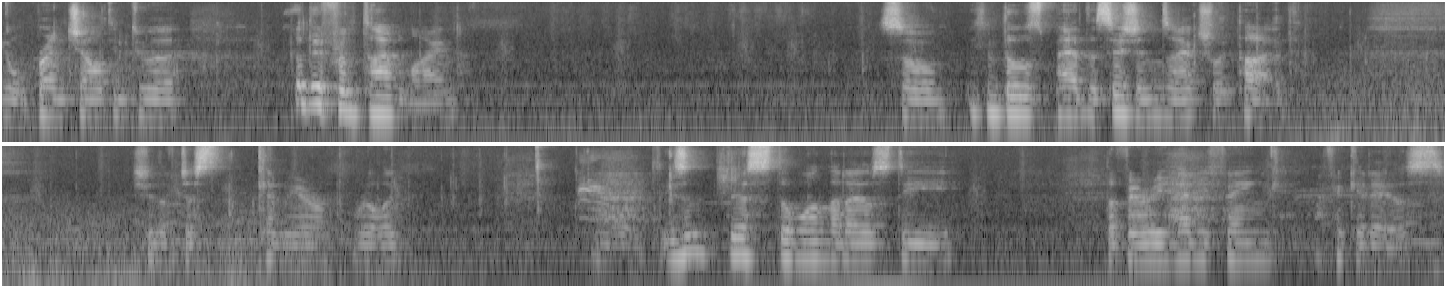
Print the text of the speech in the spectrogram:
you'll branch out into a a different timeline. So, those bad decisions, I actually died. Should have just come here, really. Oh, wait, isn't this the one that has the the very heavy thing? I think it is.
